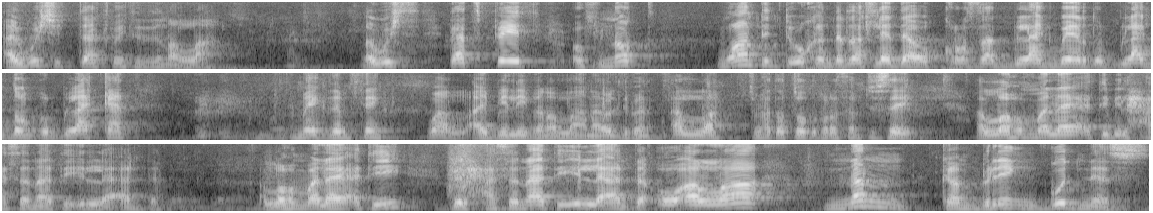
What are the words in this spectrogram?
I wish it, that faith is in Allah. I wish that faith of not wanting to walk under that ladder or cross that black bird or black dog or black cat make them think, well, I believe in Allah and I will depend. Allah subhanahu wa ta'ala told the Prophet to say, اللهم لا يأتي بالحسنات إلا أنت. اللهم لا يأتي بالحسنات إلا أنت. Oh Allah, none can bring goodness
